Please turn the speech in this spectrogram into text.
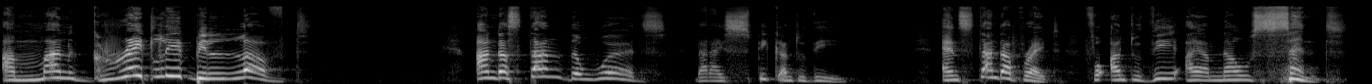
a man greatly beloved, understand the words that I speak unto thee, and stand upright, for unto thee I am now sent.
